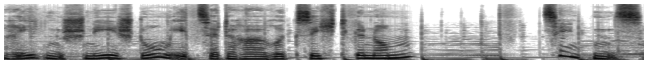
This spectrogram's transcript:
Regen, Schnee, Sturm etc. Rücksicht genommen? Zehntens.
